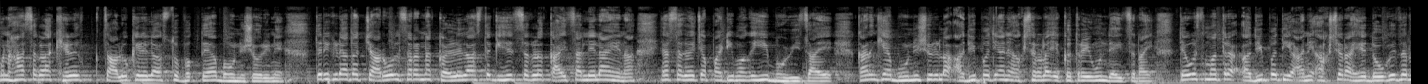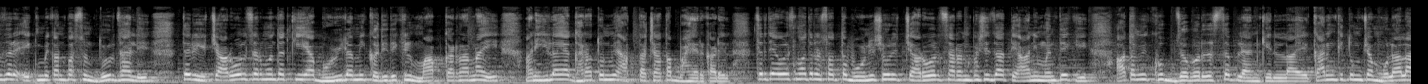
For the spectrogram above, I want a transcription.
पण हा सगळा खेळ चालू केलेला असतो फक्त या भुवनेश्वरीने. तर इकडे आता चारोल सरांना कळलेलं असतं की हे सगळं काय चाललेलं आहे ना या सगळ्याच्या पाठीमागे ही भुवीच आहे. कारण की या भुवनेश्वरीला अधिपती आणि अक्षराला एकत्र येऊन द्यायचं नाही. त्यावेळेस मात्र अधिपती आणि अक्षरा हे दोघे जर जर एकमेकांपासून दूर झाली तरी चारोल सर म्हणतात की या भुवीला मी कधी देखील माफ करणार नाही आणि हिला या घरातून मी आत्ताच्या आता बाहेर काढेल. तर त्यावेळेस मात्र स्वतः भुवनेश्वरी चारोल सरांपाशी जाते आणि म्हणते की आता मी खूप जबरदस्त प्लॅन केलेला आहे. कारण की तुमच्या मुलाला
